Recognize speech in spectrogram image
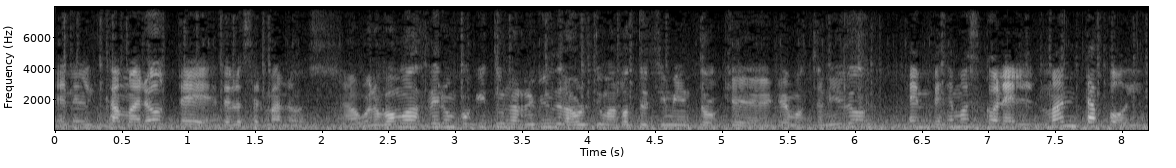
En el camarote de los hermanos. Bueno, vamos a hacer un poquito una review de los últimos acontecimientos que, que hemos tenido. Empecemos con el Manta Point.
